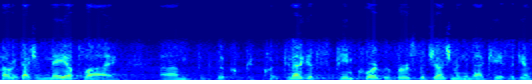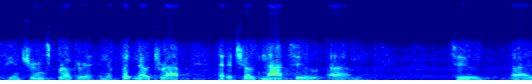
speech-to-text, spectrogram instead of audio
rate doctrine may apply. Um, the, Connecticut Supreme Court reversed the judgment in that case against the insurance broker in a footnote drop that it chose not to um, to uh,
